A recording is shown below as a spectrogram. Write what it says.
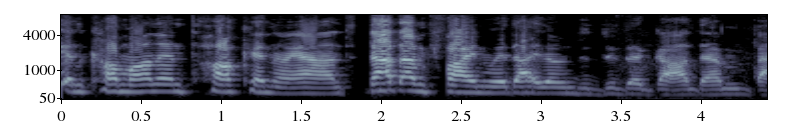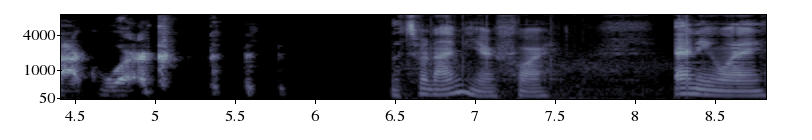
can come on and talk and rant. That i'm fine with. I don't do the goddamn back work That's what I'm here for. Anyway,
